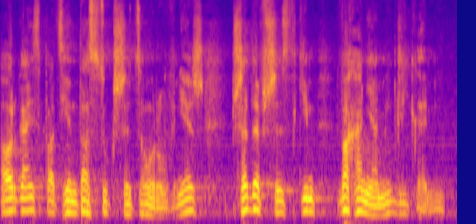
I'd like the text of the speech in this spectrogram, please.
A organizm pacjenta z cukrzycą również, przede wszystkim wahaniami glikemii.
